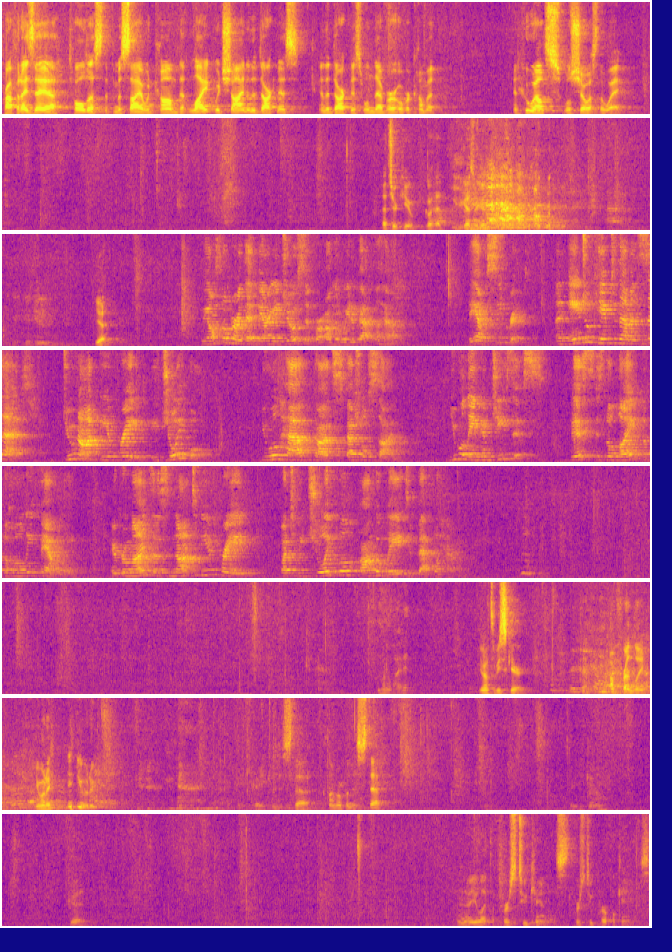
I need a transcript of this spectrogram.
Prophet Isaiah told us that the Messiah would come, that light would shine in the darkness, and the darkness will never overcome it. And who else will show us the way? That's your cue. Go ahead. You guys are good. yeah. We also heard that Mary and Joseph are on their way to Bethlehem. They have a secret. An angel came to them and said, Do not be afraid, be joyful. You will have God's special son. You will name him Jesus. This is the light of the Holy Family. It reminds us not to be afraid, but to be joyful on the way to Bethlehem. You want to light it? You don't have to be scared. I'm friendly. You want to? You want to? Okay, you can just uh, climb up on this step. There you go. Good. And now you light the first two candles, first two purple candles.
